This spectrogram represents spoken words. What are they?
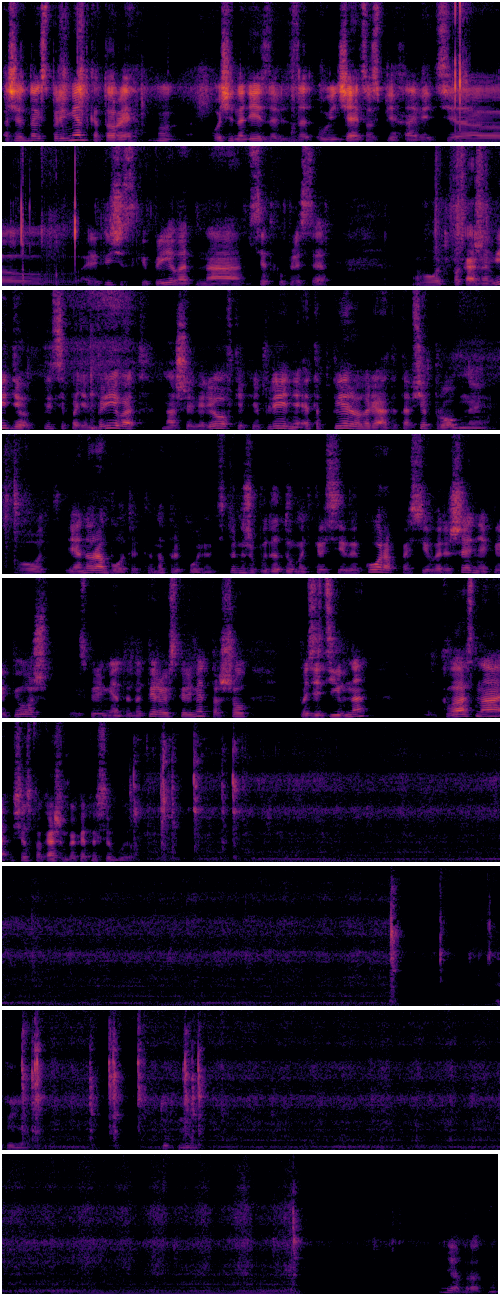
очередной эксперимент, который, ну, очень надеюсь, за, за- увенчается успехом. Ставить э, электрический привод на сетку плесе. Вот, покажем видео. Принцип один привод, наши веревки, крепления. Это первый вариант, это вообще пробные. Вот, и оно работает, оно прикольно. Теперь нужно будет додумать красивый короб, красивое решение, крепеж, эксперименты. Но первый эксперимент прошел позитивно, классно. Сейчас покажем, как это все было. Я туплю. И обратно.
